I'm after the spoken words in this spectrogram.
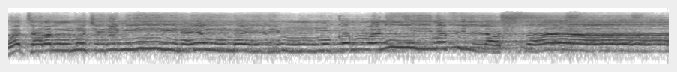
وترى المجرمين يومئذ مقرنين في الأصفاد.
